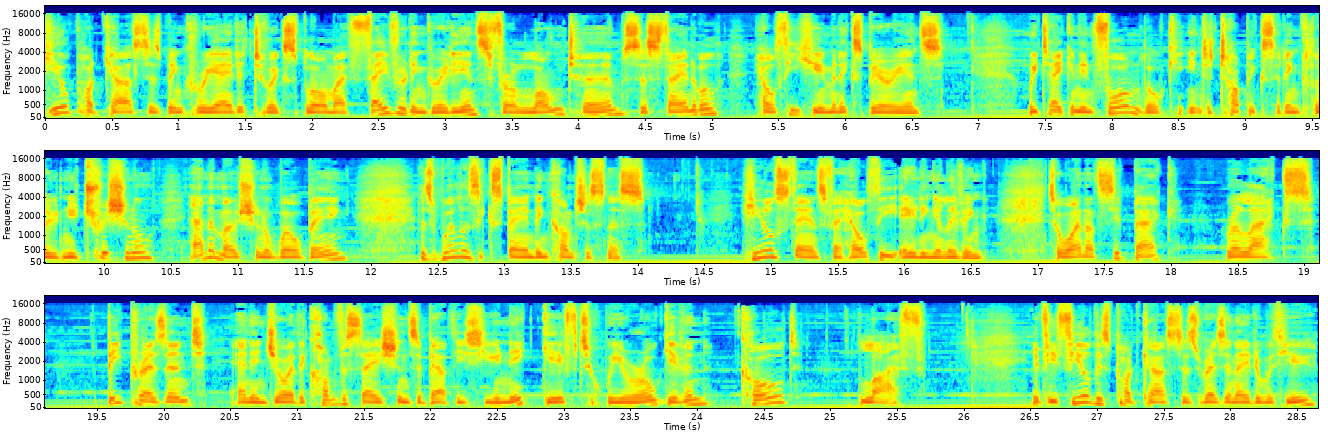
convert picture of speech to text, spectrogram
Heal podcast has been created to explore my favorite ingredients for a long term, sustainable, healthy human experience. We take an informed look into topics that include nutritional and emotional well being, as well as expanding consciousness. HEAL stands for Healthy Eating and Living, so why not sit back, relax, be present, and enjoy the conversations about this unique gift we were all given called life. If you feel this podcast has resonated with you,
